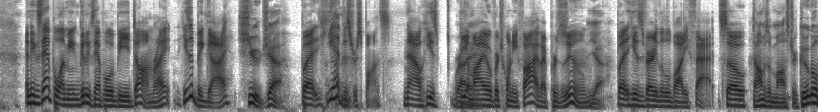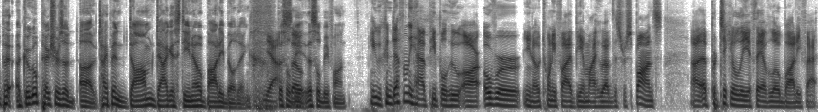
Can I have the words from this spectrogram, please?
an example, I mean, a good example would be Dom, right? He's a big guy. Huge, yeah. But he had this response. Now he's right. BMI over 25, I presume. Yeah. But he has very little body fat. So Dom's a monster. Google uh, Google pictures of uh, type in Dom D'Agostino bodybuilding. Yeah. this will so, be this will be fun. You can definitely have people who are over, you know, 25 BMI who have this response uh, particularly if they have low body fat.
